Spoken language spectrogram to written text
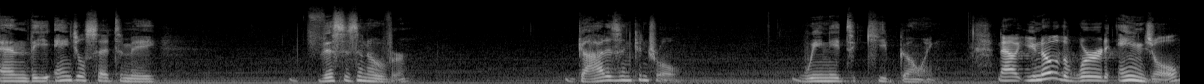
And the angel said to me, this isn't over. God is in control. We need to keep going. Now, you know the word angel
